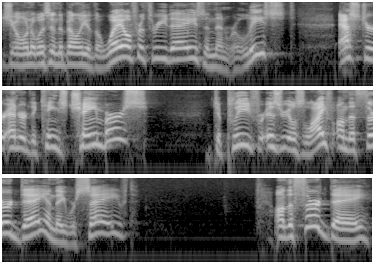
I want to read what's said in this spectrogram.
Jonah was in the belly of the whale for three days and then released. Esther entered the king's chambers to plead for Israel's life on the third day, and they were saved. On the third day,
